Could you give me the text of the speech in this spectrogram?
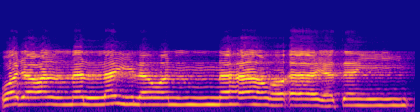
وجعلنا الليل والنهار آيتين.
